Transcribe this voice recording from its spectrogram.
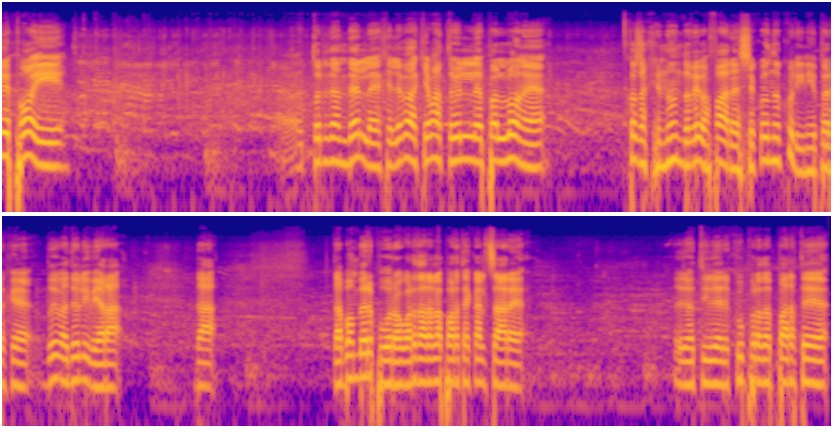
e poi eh, Tony Dandelle che gli aveva chiamato il pallone cosa che non doveva fare secondo Colini perché doveva De Oliveira da da bomber puro guardare la porta e calzare. Il recupero da parte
